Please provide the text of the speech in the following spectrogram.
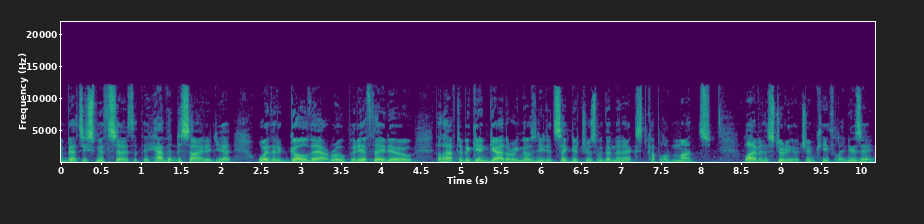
And Betsy Smith says that they haven't decided yet whether to go that route, but if they do, they'll have to begin gathering those needed signatures within the next couple of months. Live in the studio, Jim Keithley, News 8.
